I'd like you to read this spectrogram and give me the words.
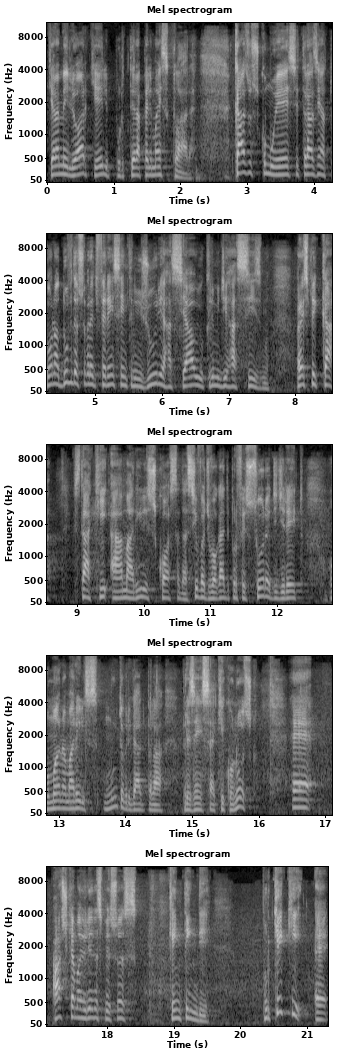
que era melhor que ele por ter a pele mais clara. Casos como esse trazem à tona dúvidas sobre a diferença entre injúria racial e o crime de racismo. Para explicar, está aqui a Amarilis Costa da Silva, advogada e professora de Direito Humano. Amarilis, muito obrigado pela presença aqui conosco. É, acho que a maioria das pessoas quer entender por que, que é,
